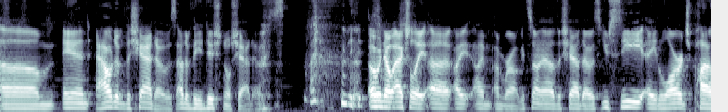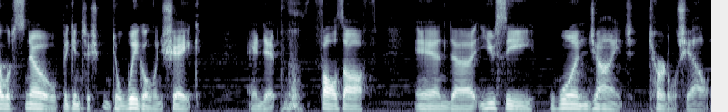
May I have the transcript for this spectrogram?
um, and out of the shadows, out of the additional shadows. oh no, actually, uh, I, I'm I'm wrong. It's not out of the shadows. You see a large pile of snow begin to sh- to wiggle and shake, and it falls off, and uh, you see one giant turtle shell.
